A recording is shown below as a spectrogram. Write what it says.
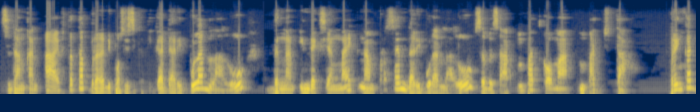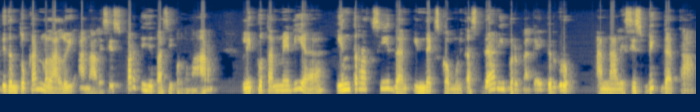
Sedangkan IVE tetap berada di posisi ketiga dari bulan lalu dengan indeks yang naik 6% dari bulan lalu sebesar 4,4 juta. Peringkat ditentukan melalui analisis partisipasi penggemar, liputan media, interaksi, dan indeks komunitas dari berbagai group. Analisis big data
